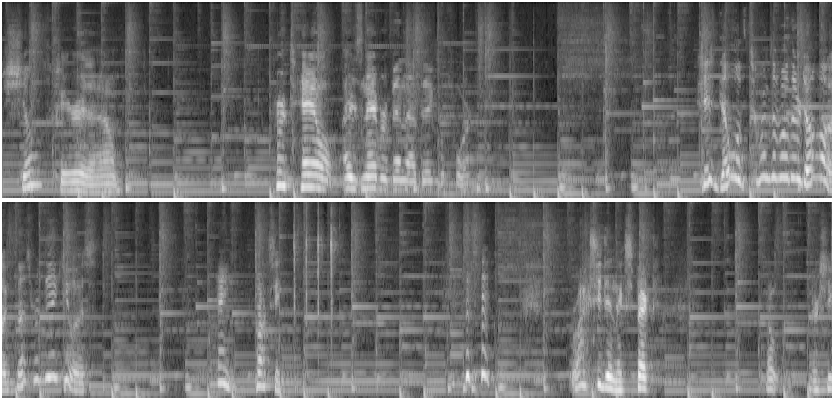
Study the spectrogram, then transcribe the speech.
us. She'll figure it out. Her tail has never been that big before. She's dealt with tons of other dogs. That's ridiculous. Hey, Roxy. Roxy didn't expect. Oh, there she.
